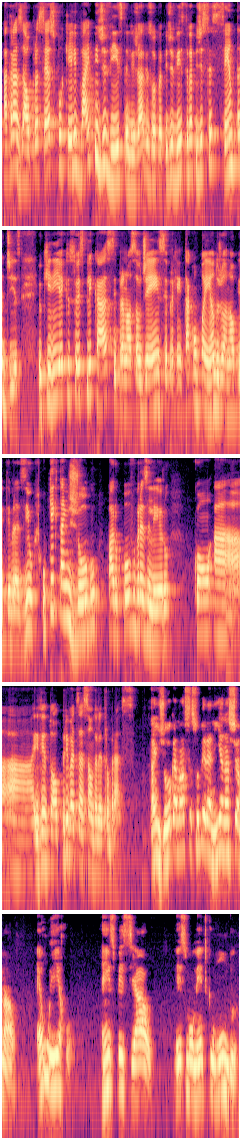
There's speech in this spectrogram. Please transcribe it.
atrasar o processo porque ele vai pedir vista, ele já avisou que vai pedir vista e vai pedir 60 dias. Eu queria que o senhor explicasse para nossa audiência, para quem está acompanhando o jornal PT Brasil, o que está em jogo para o povo brasileiro com a, eventual privatização da Eletrobras. Está em jogo a nossa soberania nacional. É um erro em especial nesse momento que o mundo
